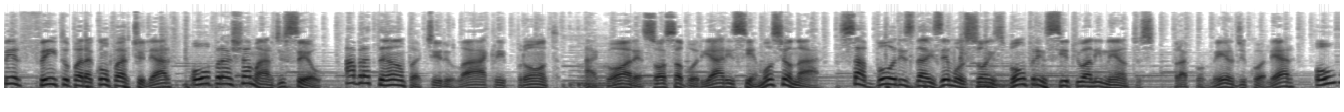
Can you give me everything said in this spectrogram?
perfeito para compartilhar ou para chamar de seu. Abra a tampa, tire o lacre e pronto. Agora é só saborear e se emocionar. Sabores das emoções Bom Princípio Alimentos, para comer de colher ou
